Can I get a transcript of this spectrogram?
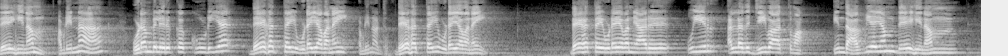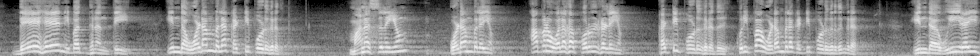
தேகினம் அப்படின்னா உடம்பில் இருக்கக்கூடிய தேகத்தை உடையவனை அப்படின்னு அர்த்தம். தேகத்தை உடையவனை. தேகத்தை உடையவன் யாரு? உயிர் அல்லது ஜீவாத்மா. இந்த அவ்வியம் தேகினம். தேகே நிபத்னந்தி இந்த உடம்புல கட்டி போடுகிறது. மனசுலையும் உடம்புலையும் அப்புறம் உலக பொருள்களையும் கட்டி போடுகிறது. குறிப்பாக உடம்புல கட்டி போடுகிறதுங்கிறார். இந்த உயிரை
